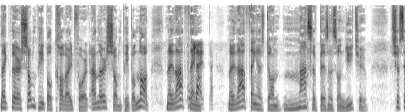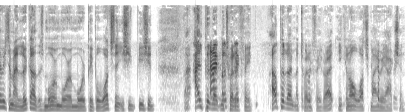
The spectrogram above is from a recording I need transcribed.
like there are some people cut out for it and there are some people not. Now that thing Precisely. now that thing has done massive business on YouTube. It's just every time I look at it, there's more and more and more people watching it. You should you should I'll put it out my Twitter feed. I'll put it out my Twitter feed, right? You can all watch my reaction.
